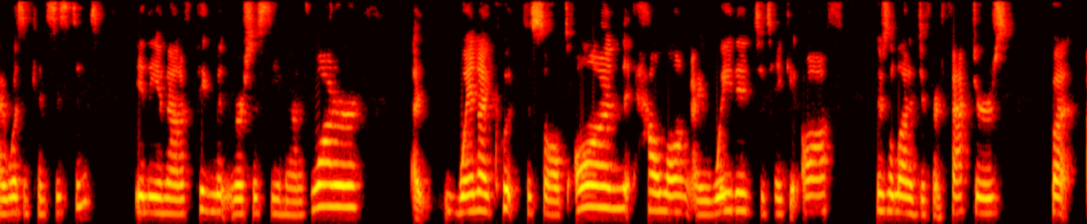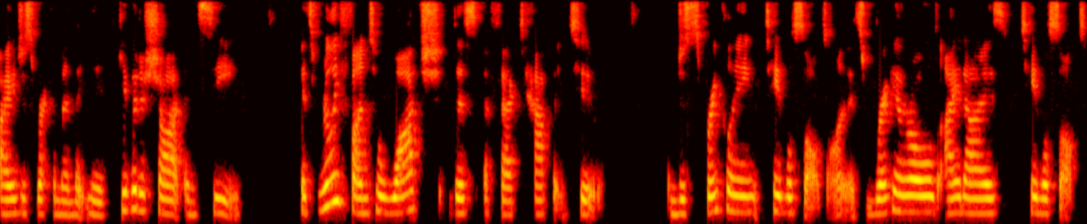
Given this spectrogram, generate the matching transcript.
I wasn't consistent in the amount of pigment versus the amount of water, uh, when I put the salt on, how long I waited to take it off. There's a lot of different factors, but I just recommend that you give it a shot and see. It's really fun to watch this effect happen too. I'm just sprinkling table salt on. It's regular old iodized table salt.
